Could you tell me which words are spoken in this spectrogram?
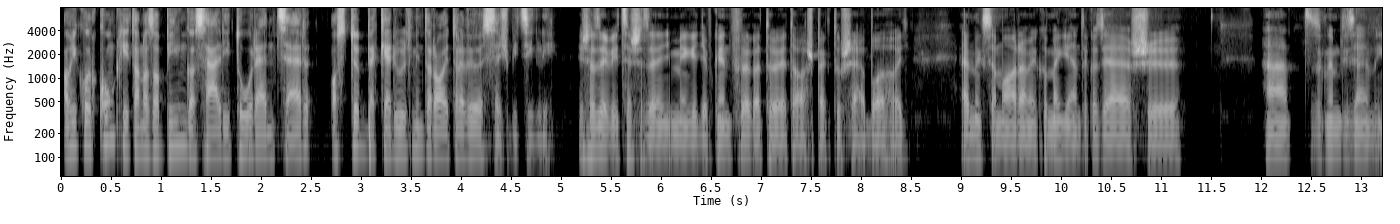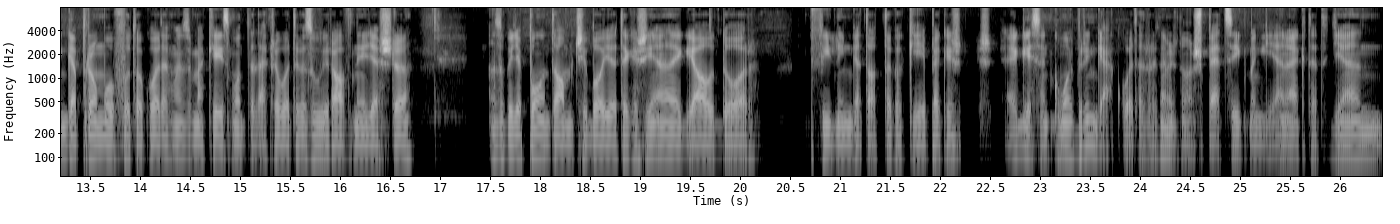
amikor konkrétan az a binga szállító rendszer, az többe került, mint a rajta levő összes bicikli. És azért vicces ez egy, még egyébként főleg a Toyota aspektusából, hogy emlékszem arra, amikor megjelentek az első hát azok nem dizájn, inkább promófotok voltak, mert azok már kész modellekre voltak az új RAV4-esről. Azok ugye pont Amcsiból jöttek, és ilyen eléggé outdoor feelinget adtak a képek, és, és egészen komoly bringák voltak, nem is tudom, specik, meg ilyenek, tehát ilyen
